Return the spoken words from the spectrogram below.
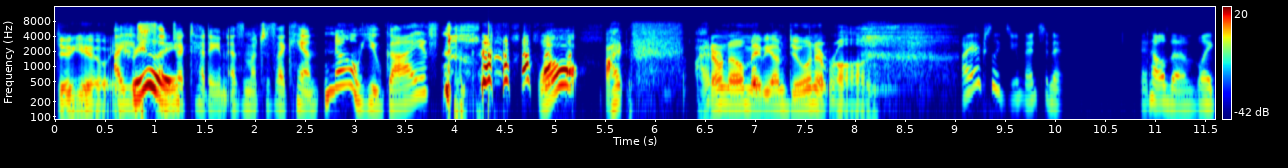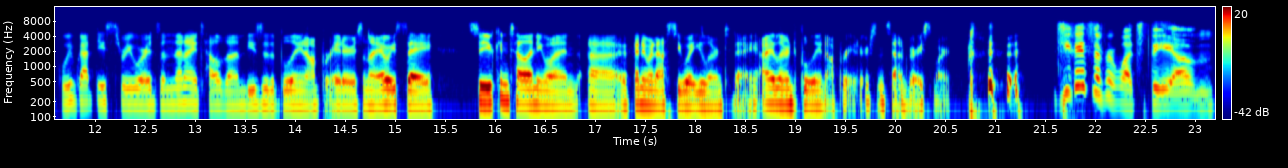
do you I use Really? subject heading as much as I can. No, you guys. well i i don't know maybe i'm doing it wrong I actually do mention it. I tell them like we've got these three words, and then I tell them these are the Boolean operators, and I always say so you can tell anyone uh, if anyone asks you what you learned today. I learned Boolean operators and sound very smart. Do you guys ever watch the um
